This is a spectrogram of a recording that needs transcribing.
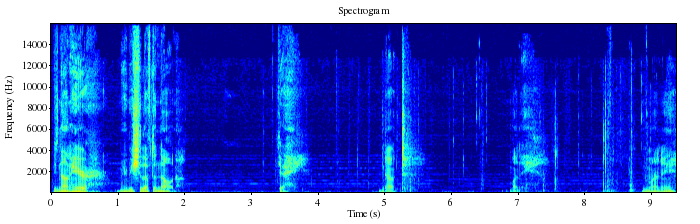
He's not here. Maybe she left a note. Okay. Note. Money. Money.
